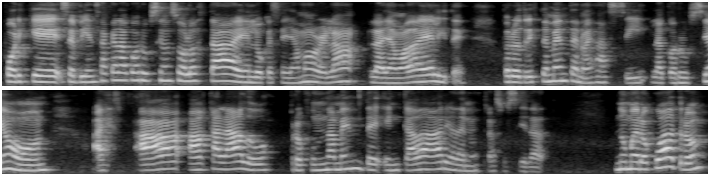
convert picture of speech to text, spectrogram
Porque se piensa que la corrupción solo está en lo que se llama la llamada élite, pero tristemente no es así. La corrupción ha, calado profundamente en cada área de nuestra sociedad. Número cuatro,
